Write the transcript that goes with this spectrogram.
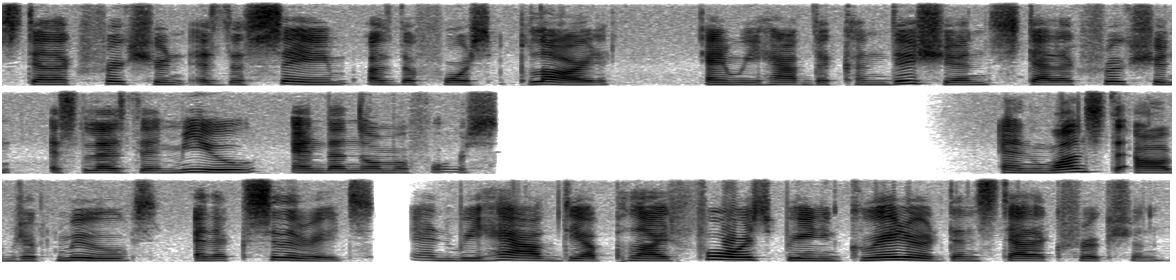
static friction is the same as the force applied and we have the condition static friction is less than mu and the normal force. And once the object moves, it accelerates, and we have the applied force being greater than static friction.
